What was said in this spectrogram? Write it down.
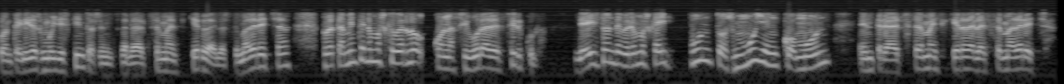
contenidos muy distintos entre la extrema izquierda y la extrema derecha, pero también tenemos que verlo con la figura del círculo. Y ahí es donde veremos que hay puntos muy en común entre la extrema izquierda y la extrema derecha.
